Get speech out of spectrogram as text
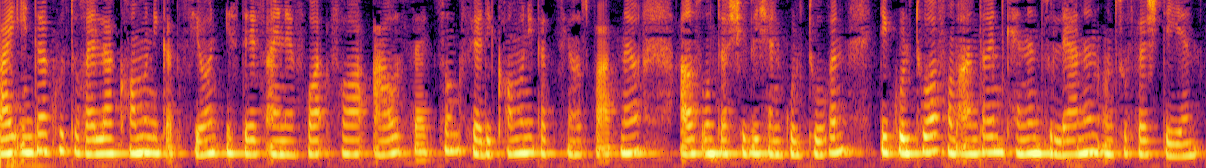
Bei interkultureller Kommunikation ist es eine Voraussetzung für die Kommunikationspartner aus unterschiedlichen Kulturen, die Kultur vom anderen kennenzulernen und zu verstehen.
